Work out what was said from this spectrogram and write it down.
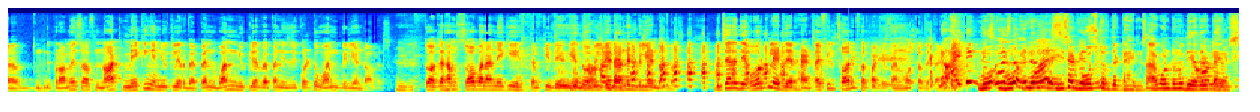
the promise of not making a nuclear weapon one nuclear weapon is equal to one billion dollar तो अगर हम सौ बनाने की धमकी देंगे तो will get hundred billion dollar बेचारे they overplayed their hands I feel sorry for Pakistan most of the time I think this was the worst he said most of the times I want to no the other times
